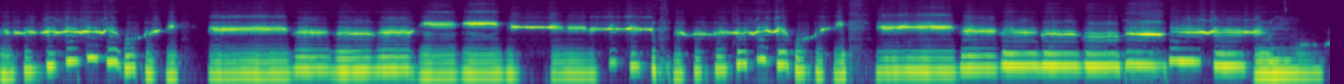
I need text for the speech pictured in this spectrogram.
Mm-hmm.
